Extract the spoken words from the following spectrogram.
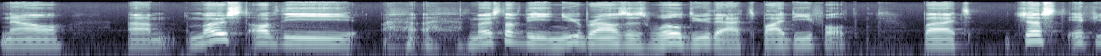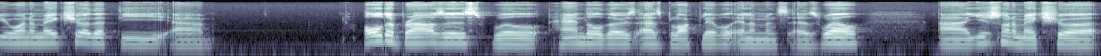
Now, um, most of the most of the new browsers will do that by default, but just if you want to make sure that the uh, Older browsers will handle those as block level elements as well. Uh, you just want to make sure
